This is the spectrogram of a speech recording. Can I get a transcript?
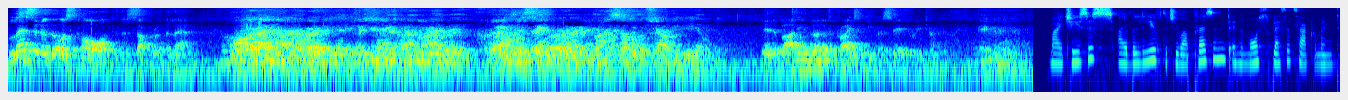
Blessed are those called to the supper of the Lamb. Lord, I am not worthy that you should take my mind with, but only say the word, and my soul shall be healed. May the body and blood of Christ keep us safe for eternity. Amen. My Jesus, I believe that you are present in the most blessed sacrament.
